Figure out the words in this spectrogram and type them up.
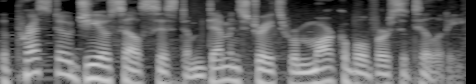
The Presto GeoCell system demonstrates remarkable versatility.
